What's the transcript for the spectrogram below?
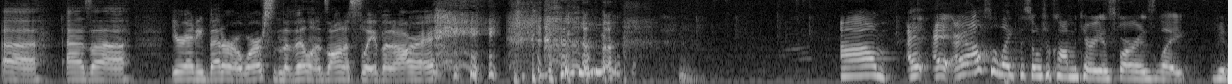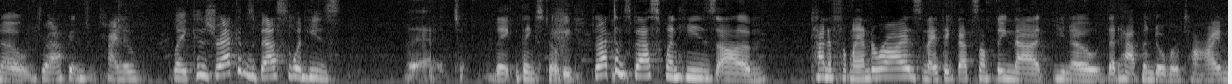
uh, as, uh, you're any better or worse than the villains, honestly, but all right. Um, I, I, also like the social commentary as far as like you know Drakken's kind of like because Drakken's best when he's t- thanks Toby Drakken's best when he's um kind of flanderized and I think that's something that you know that happened over time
